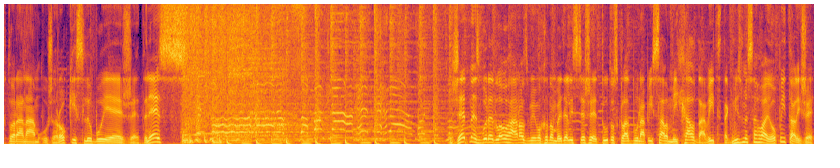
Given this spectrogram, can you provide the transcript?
ktorá nám už roky sľubuje, že dnes... Že dnes bude dlouhá noc, mimochodom vedeli ste, že túto skladbu napísal Michal David, tak my sme sa ho aj opýtali, že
